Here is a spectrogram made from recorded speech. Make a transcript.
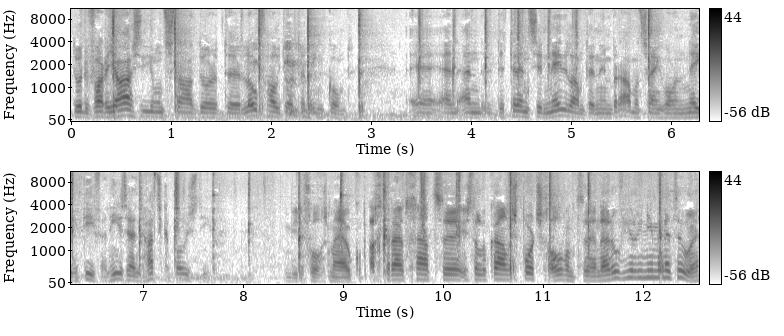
Door de variatie die ontstaat, door het loophout dat erin komt. En, en de trends in Nederland en in Brabant zijn gewoon negatief. En hier zijn ze hartstikke positief. Wie er volgens mij ook op achteruit gaat, uh, is de lokale sportschool. Want uh, daar hoeven jullie niet meer naartoe, hè?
